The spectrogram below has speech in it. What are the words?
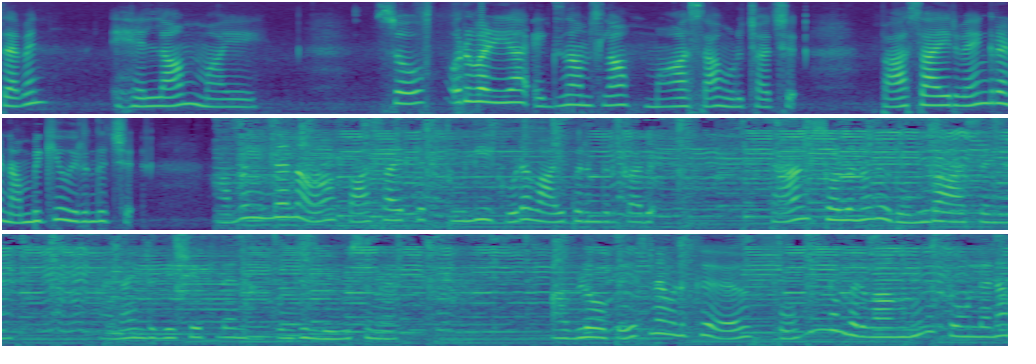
செவன் எல்லாம் மாயை ஸோ ஒரு வழியாக எக்ஸாம்ஸ்லாம் மாசாக முடிச்சாச்சு. பாஸ் ஆயிடுவேங்கிற நம்பிக்கையும் இருந்துச்சு. அவன் இல்லைன்னா பாஸ் ஆயிருக்க துளி கூட வாய்ப்பு இருந்திருக்காது. தேங்க்ஸ் சொல்லணும்னு ரொம்ப ஆசைங்க. ஆனால் இந்த விஷயத்தில் நான் கொஞ்சம் லூசுங்க. அவ்வளோ பேசினவளுக்கு ஃபோன் நம்பர் வாங்கணும்னு தோணலைன்னா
